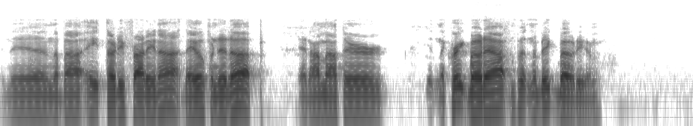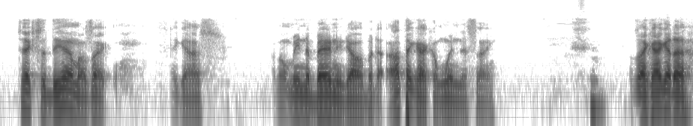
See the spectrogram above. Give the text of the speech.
And then about eight thirty Friday night, they opened it up, and I'm out there getting the creek boat out and putting the big boat in. Texted them. I was like, "Hey guys, I don't mean to abandon y'all, but I think I can win this thing." I was like, "I gotta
